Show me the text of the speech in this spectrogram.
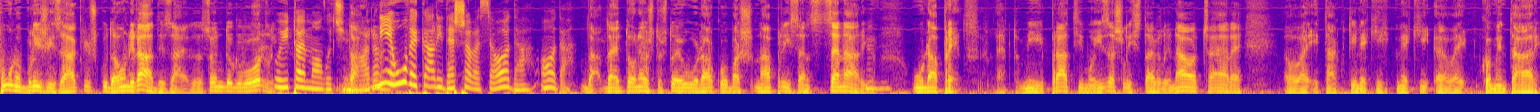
puno bliži zaključku da oni rade zajedno, da su oni dogovorili. U, I to je moguće. Da. Nije uvek, ali dešava se, oda, oda. Da, da je to nešto što je onako baš naprisan scenariju mm -hmm. unapred. Eto, mi pratimo, izašli, stavili naočare, ovaj, i tako ti neki, neki ovaj, komentari.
